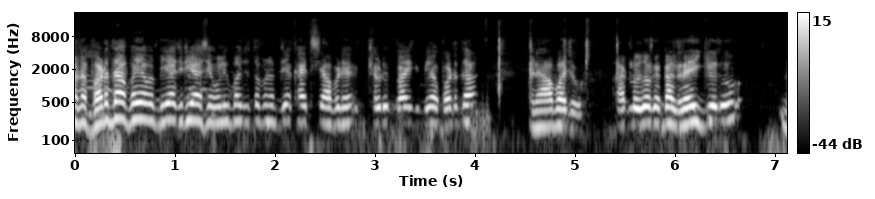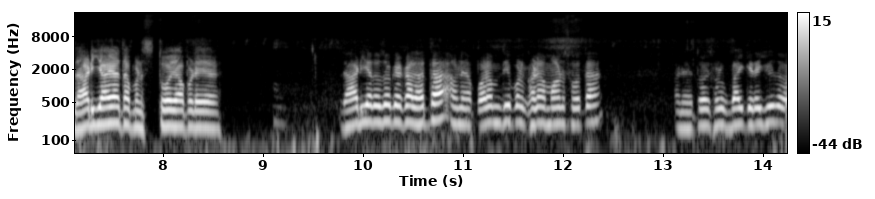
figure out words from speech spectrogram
અને ભડદા ભાઈ હવે બે જ રહ્યા છે. ઓલી બાજુ તમને દેખાય છે આપણે ખેડૂત ભાઈ બે ભડદા અને આ બાજુ. આટલું જો કે કાલ રહી ગયું હતું દાડી આવ્યા હતા પણ તોય આપણે દાડિયા તો જો કે કાલ હતા અને પરમથી પણ ઘણા માણસો હતા અને તોય થોડુંક બાકી રહી ગયું તો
